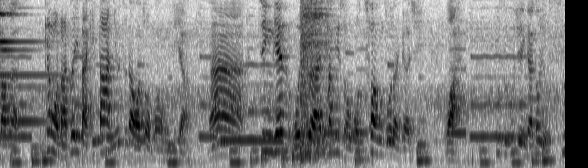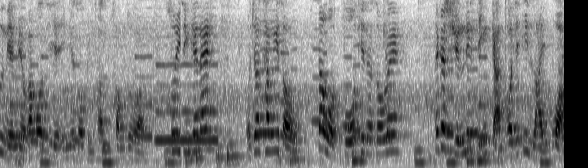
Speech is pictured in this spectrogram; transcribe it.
房啊。看我拿这一百 K 大，你就知道我要做什么东西啊。啊，今天我就来唱一首我创作的歌曲。哇，不知不觉应该都有四年没有放过自己的音乐作品创创作了。所以今天呢，我就要唱一首，在我昨天的时候呢，那个旋律灵感突然间一来，哇，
